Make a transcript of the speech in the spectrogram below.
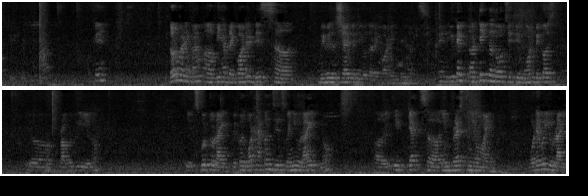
Okay. Okay. Don't worry, ma'am. Uh, we have recorded this. Uh, we will share with you the recording later. Okay. You can uh, take the notes if you want because uh, probably you know it's good to write because what happens is when you write, no uh, it gets uh, impressed in your mind. Whatever you write,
